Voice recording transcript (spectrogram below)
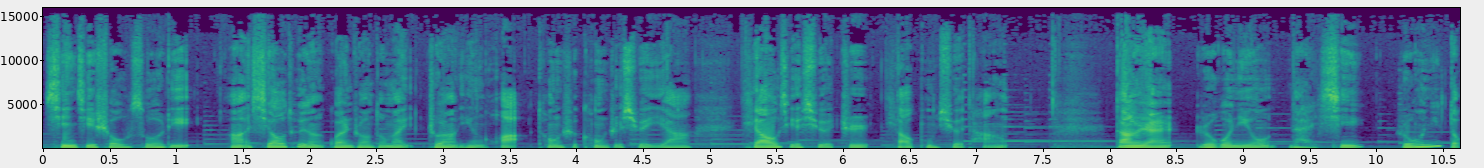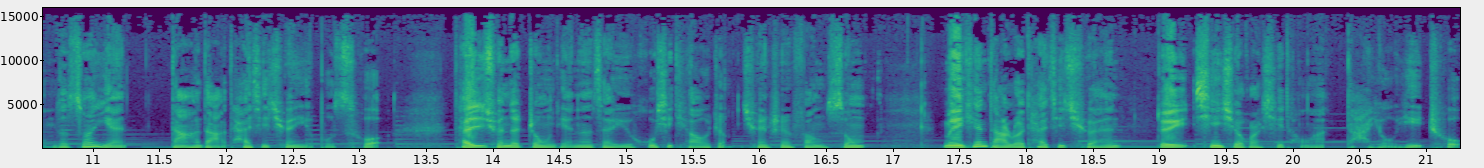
心肌收缩力啊，消退呢冠状动脉粥样硬化，同时控制血压，调节血脂，调控血糖。当然，如果你有耐心，如果你懂得钻研，打打太极拳也不错。太极拳的重点呢，在于呼吸调整，全身放松。每天打落太极拳。对心血管系统啊大有益处。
